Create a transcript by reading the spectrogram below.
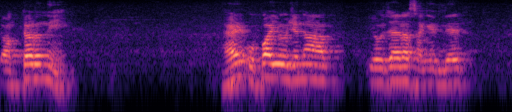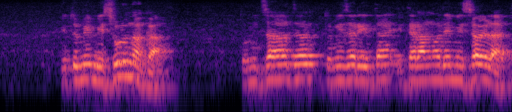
डॉक्टरनी हे उपाययोजना योजायला सांगितले आहेत की तुम्ही मिसळू नका. तुमचा जर तुम्ही जर इतर इतरांमध्ये मिसळलात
